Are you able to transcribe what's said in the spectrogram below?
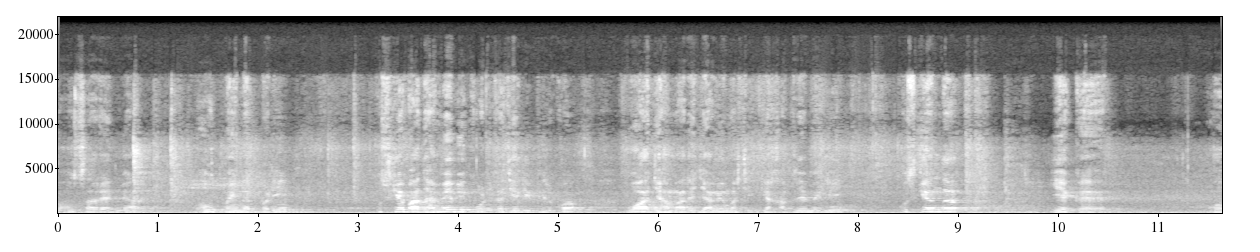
बहुत सारे आदमियाँ बहुत मेहनत पड़ी। उसके बाद हमें भी कोर्ट कचहरी फिर को, वो आज हमारे जामे मस्जिद के कब्ज़े में ली उसके अंदर एक, वो,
